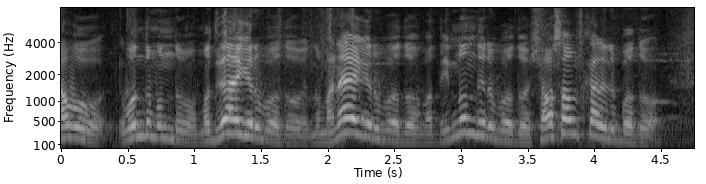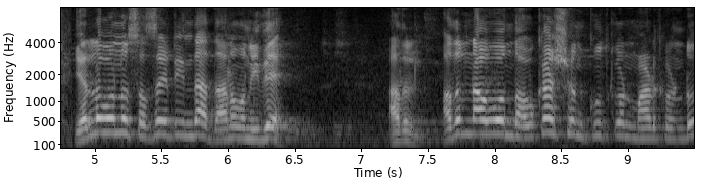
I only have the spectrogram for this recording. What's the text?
ನಾವು ಒಂದು ಮುಂದೆ ಮದುವೆ ಆಗಿರ್ಬೋದು ಒಂದು ಮನೆ ಆಗಿರ್ಬೋದು, ಮತ್ತು ಇನ್ನೊಂದು ಇರ್ಬೋದು ಶವ ಸಂಸ್ಕಾರ ಇರ್ಬೋದು, ಎಲ್ಲವನ್ನು ಸೊಸೈಟಿಯಿಂದ ದಾನವನ್ನು ಇದೆ ಅದ್ರಲ್ಲಿ ಅದನ್ನು ನಾವು ಒಂದು ಅವಕಾಶವನ್ನು ಕೂತ್ಕೊಂಡು ಮಾಡಿಕೊಂಡು,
